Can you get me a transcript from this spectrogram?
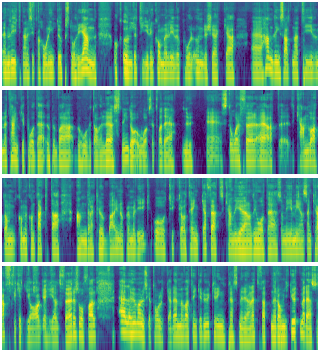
en liknande situation inte uppstår igen. Och under tiden kommer Liverpool undersöka eh, handlingsalternativ med tanke på det uppenbara behovet av en lösning då, oavsett vad det nu eh, står för. Eh, att eh, det kan vara att de kommer kontakta andra klubbar inom Premier League och tycka och tänka för att kan vi göra någonting åt det här som en gemensam kraft, vilket jag är helt för i så fall. Eller hur man nu ska tolka det. Men vad tänker du kring pressmeddelandet? För att när de gick ut med det så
